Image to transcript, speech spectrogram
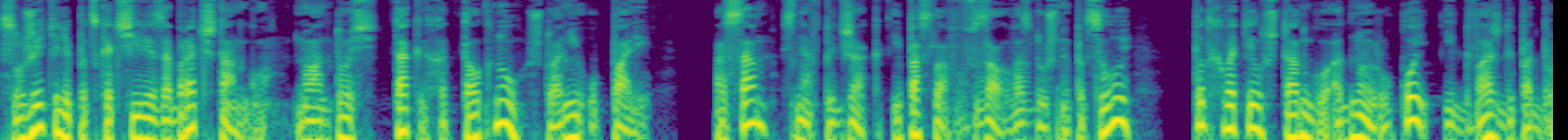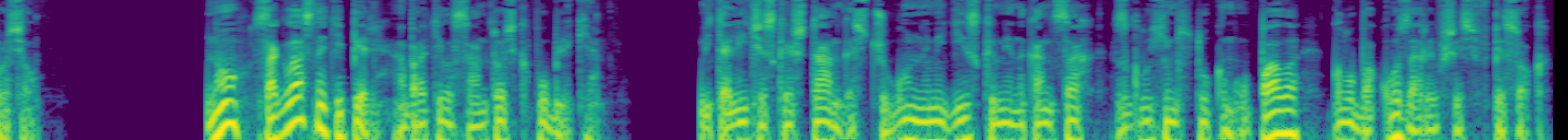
Служители подскочили забрать штангу, но Антось так их оттолкнул, что они упали, а сам, сняв пиджак и послав в зал воздушный поцелуй, подхватил штангу одной рукой и дважды подбросил. «Ну, согласны теперь?» — обратился Антось к публике. Металлическая штанга с чугунными дисками на концах с глухим стуком упала, глубоко зарывшись в песок.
